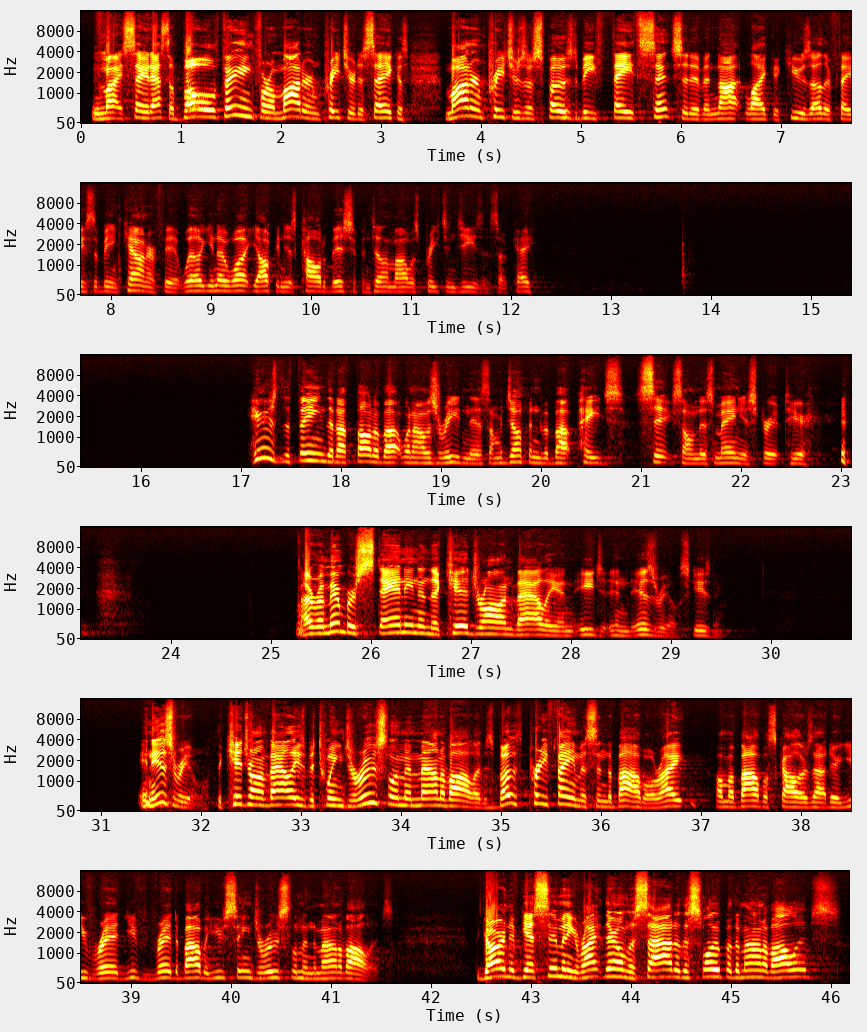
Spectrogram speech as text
We might say that's a bold thing for a modern preacher to say because modern preachers are supposed to be faith sensitive and not like accuse other faiths of being counterfeit. Well, you know what? Y'all can just call the bishop and tell him I was preaching Jesus, okay? Here's the thing that I thought about when I was reading this. I'm jumping to about page six on this manuscript here. I remember standing in the Kidron Valley in, Egypt, in Israel, excuse me in Israel. The Kidron Valley is between Jerusalem and Mount of Olives, both pretty famous in the Bible, right? All my Bible scholars out there, you've read, you've read the Bible, you've seen Jerusalem and the Mount of Olives. The Garden of Gethsemane, right there on the side of the slope of the Mount of Olives.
